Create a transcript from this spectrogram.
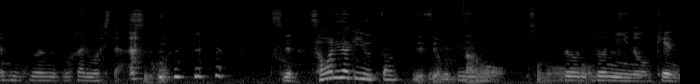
うん。わかりました。すごい。で触りだけ言ったんですよ、うん。あのそのドドニーの剣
